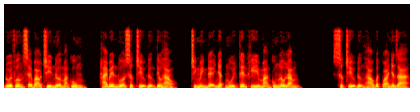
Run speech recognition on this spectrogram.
Đối phương sẽ bảo trì nửa mãn cung, hai bên đua sức chịu đựng tiêu hao, chính mình đệ nhất mũi tên khi mãn cung lâu lắm. Sức chịu đựng háo bất quá nhân ra.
